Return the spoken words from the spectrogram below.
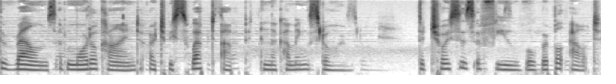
The realms of mortal kind are to be swept up in the coming storm. The choices of few will ripple out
